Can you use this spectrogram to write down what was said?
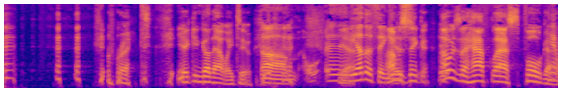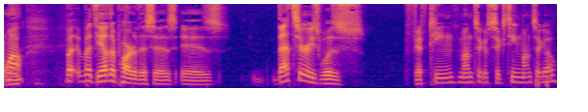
right. Yeah, it can go that way too. Um, and Yeah. the other thing I is, was thinking I was a half glass full guy. Yeah, well, but but the other part of this is is that series was 15 months ago, 16 months ago.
